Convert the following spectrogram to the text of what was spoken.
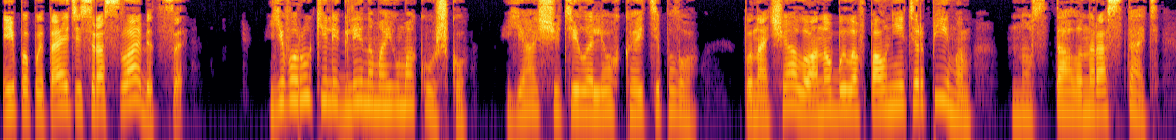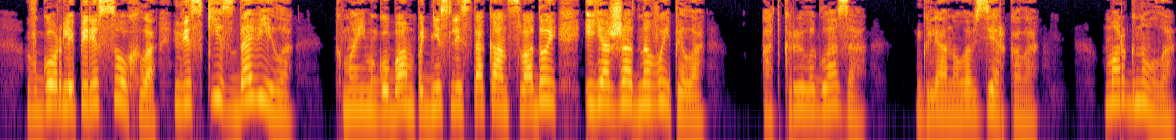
и попытайтесь расслабиться». Его руки легли на мою макушку. Я ощутила легкое тепло. Поначалу оно было вполне терпимым, но стало нарастать. В горле пересохло, виски сдавило. К моим губам поднесли стакан с водой, и я жадно выпила. Открыла глаза, глянула в зеркало. Моргнула.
